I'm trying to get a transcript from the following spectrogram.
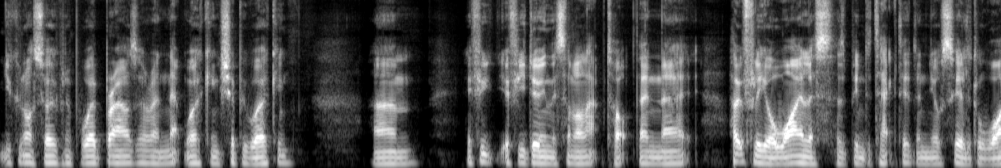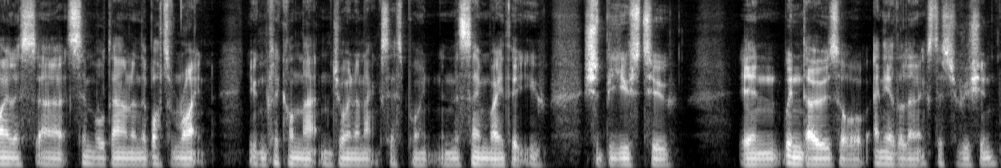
you can also open up a web browser and networking should be working. Um, if you if you're doing this on a laptop, then uh, hopefully your wireless has been detected and you'll see a little wireless uh, symbol down in the bottom right. You can click on that and join an access point in the same way that you should be used to in Windows or any other Linux distribution.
